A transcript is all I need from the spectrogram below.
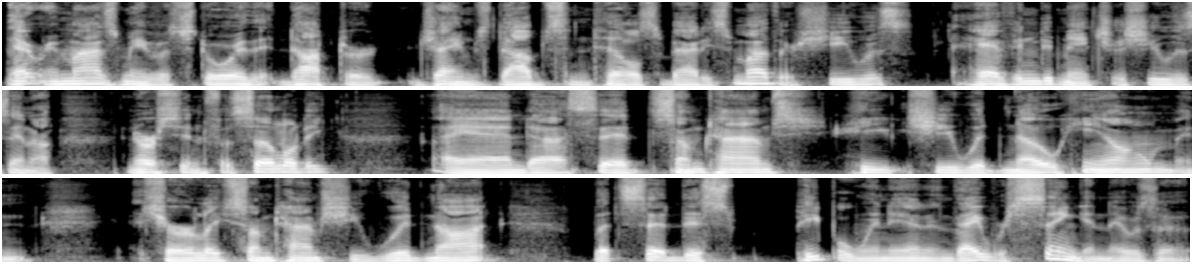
That reminds me of a story that Dr. James Dobson tells about his mother. She was having dementia. She was in a nursing facility, and uh, said sometimes he she would know him, and surely sometimes she would not. But said this people went in and they were singing. There was a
